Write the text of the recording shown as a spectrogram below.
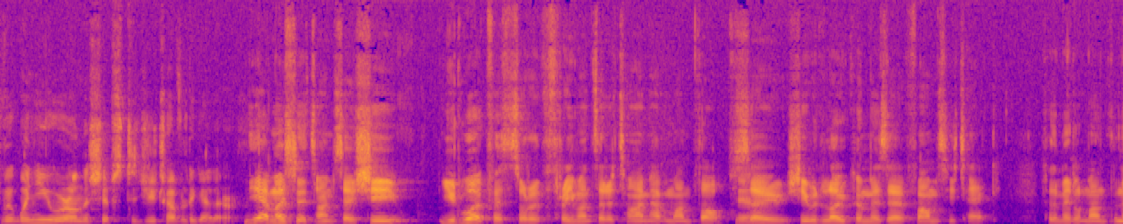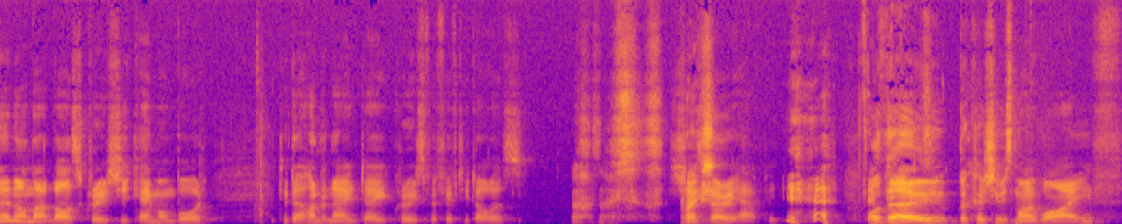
when you were on the ships, did you travel together? Yeah, most of the time. So she, you'd work for sort of three months at a time, have a month off. Yeah. So she would locum as a pharmacy tech for the middle month, and then on that last cruise, she came on board, did a 108 day cruise for fifty dollars. Oh, nice. She was very happy. Yeah. Although, because she was my wife,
